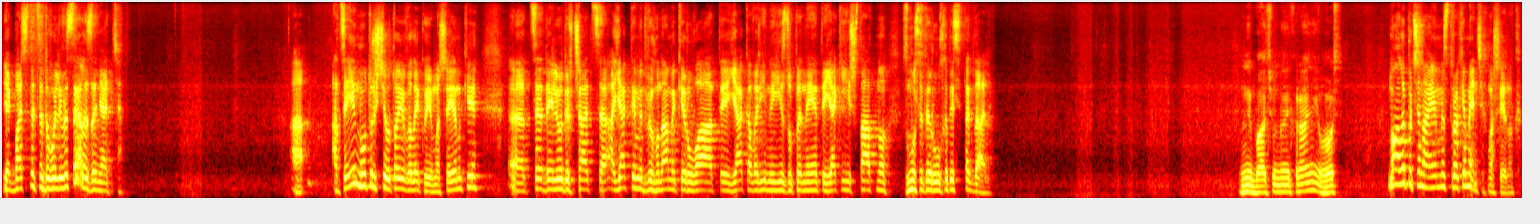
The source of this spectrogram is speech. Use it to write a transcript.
Як бачите, це доволі веселе заняття. А, а це є внутрішні отої великої машинки. Е, Це де люди вчаться, а як тими двигунами керувати, як аварійно її зупинити, як її штатно змусити рухатись і так далі. Не бачу на екрані. Ось. Ну, але починаємо ми з трохи менших машинок.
